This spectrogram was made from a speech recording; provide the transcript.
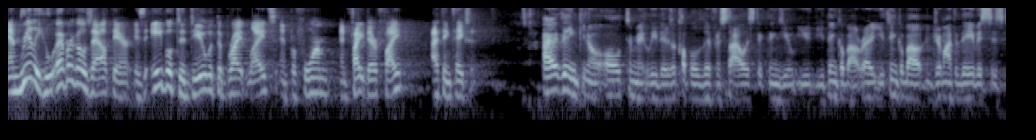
And really, whoever goes out there is able to deal with the bright lights and perform and fight their fight, I think takes it. I think, you know, ultimately there's a couple of different stylistic things you, you, you think about, right? You think about Gervonta Davis is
